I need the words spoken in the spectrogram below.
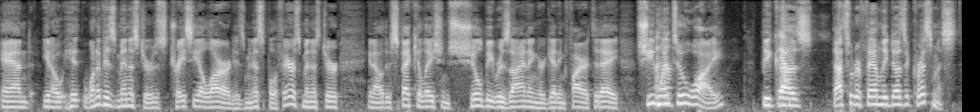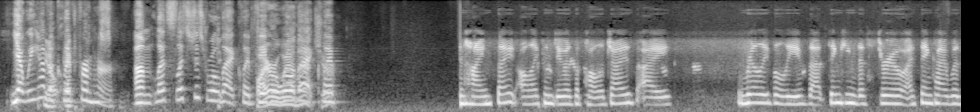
And, you know, his, one of his ministers, Tracy Allard, his municipal affairs minister, you know, there's speculation she'll be resigning or getting fired today. She uh-huh. went to Hawaii because yeah. that's what her family does at Christmas. Yeah, we have you a know, clip from her. Um, let's let's just roll that clip. Fire David, away roll on that, that clip. Sure. In hindsight, all I can do is apologize. I really believe that thinking this through, I think I was,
